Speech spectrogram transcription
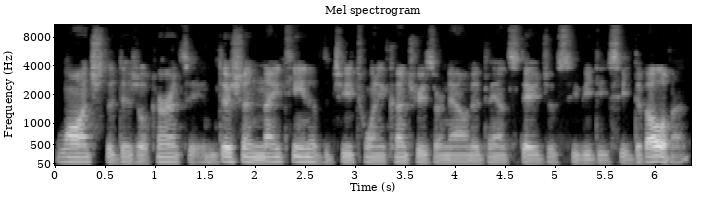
launched the digital currency. In addition, 19 of the G20 countries are now in advanced stage of CBDC development.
